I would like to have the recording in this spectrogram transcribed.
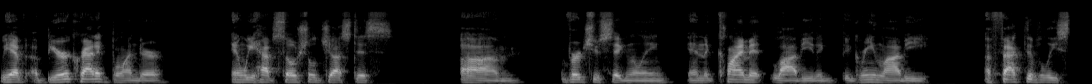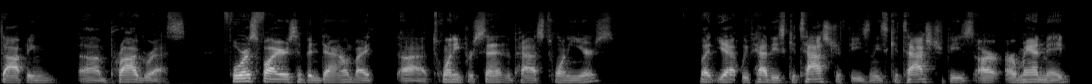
we have a bureaucratic blunder and we have social justice um, virtue signaling and the climate lobby, the, the green lobby, effectively stopping um, progress. Forest fires have been down by uh, 20% in the past 20 years. But yet we've had these catastrophes, and these catastrophes are, are man made.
